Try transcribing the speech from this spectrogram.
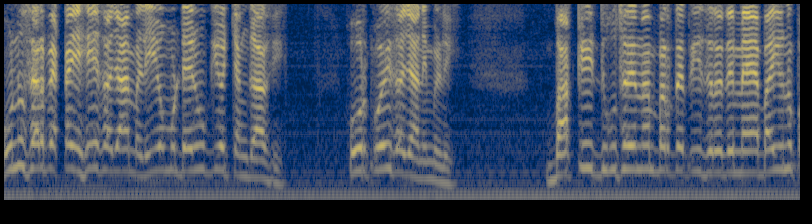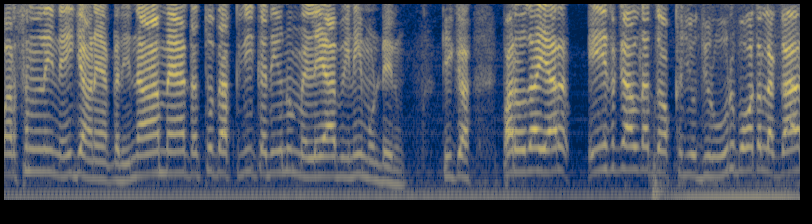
ਉਹਨੂੰ ਸਿਰਫ ਇੱਕ ਇਹ ਸਜ਼ਾ ਮਿਲੀ, ਉਹ ਮੁੰਡੇ ਨੂੰ ਕਿ ਉਹ ਚੰਗਾ ਸੀ। ਹੋਰ ਕੋਈ ਸਜ਼ਾ ਨਹੀਂ ਮਿਲੀ। ਬਾਕੀ ਦੂਸਰੇ ਨੰਬਰ ਤੇ, ਤੀਸਰੇ ਤੇ ਮੈਂ ਬਾਈ ਉਹਨੂੰ ਪਰਸਨਲੀ ਨਹੀਂ ਜਾਣਿਆ ਕਦੀ। ਨਾ ਮੈਂ ਤੱਥੋਂ ਤੱਕ ਕੀ ਕਦੀ ਉਹਨੂੰ ਮਿਲਿਆ ਵੀ ਨਹੀਂ ਮੁੰਡੇ ਨੂੰ। ਠੀਕ ਆ? ਪਰ ਉਹਦਾ ਯਾਰ ਇਸ ਗੱਲ ਦਾ ਦੁੱਖ ਜੋ ਜ਼ਰੂਰ ਬਹੁਤ ਲੱਗਾ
